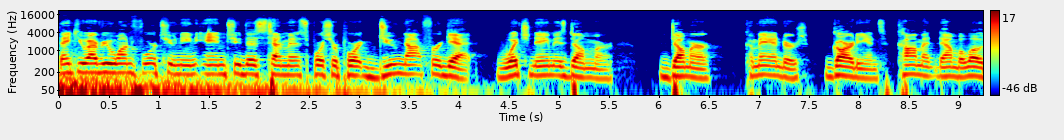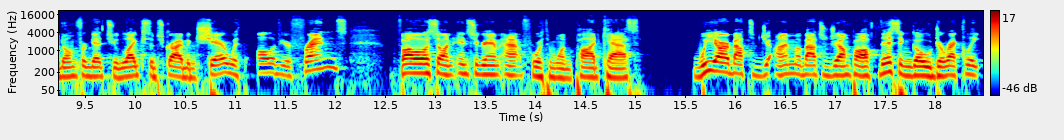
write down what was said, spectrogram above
Thank you, everyone, for tuning in to this 10 minute sports report. Do not forget which name is dumber. Dumber Commanders, Guardians. Comment down below. Don't forget to like, subscribe, and share with all of your friends. Follow us on Instagram at Fourth One Podcast. We are about to. I'm about to jump off this and go directly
